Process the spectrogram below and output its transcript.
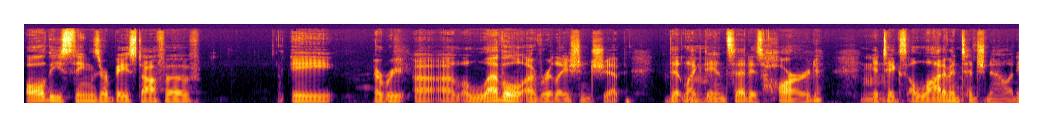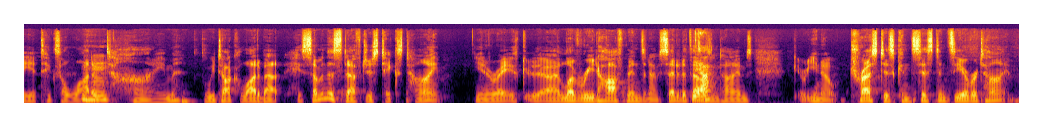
all these things are based off of a a, re, a, a level of relationship that, like mm. Dan said, is hard. Mm. It takes a lot of intentionality. It takes a lot mm-hmm. of time. We talk a lot about hey, some of this stuff just takes time. You know, right? I love Reid Hoffman's, and I've said it a thousand yeah. times. You know, trust is consistency over time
